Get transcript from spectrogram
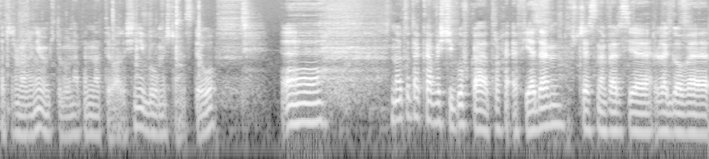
chociaż może nie wiem, czy to był napęd na tył, ale silnik był umieszczony z tyłu. E, no to taka wyścigówka trochę F1, wczesne wersje legowe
